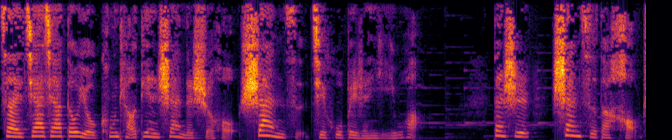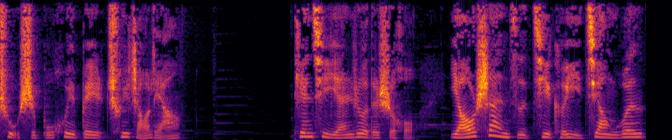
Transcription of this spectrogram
在家家都有空调电扇的时候，扇子几乎被人遗忘。但是扇子的好处是不会被吹着凉。天气炎热的时候，摇扇子既可以降温，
